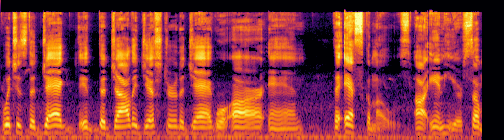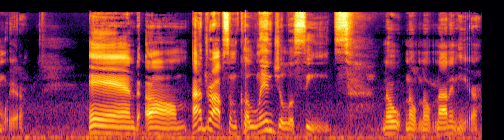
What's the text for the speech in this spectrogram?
which is the jag, the Jolly Jester, the Jaguar, and the Eskimos are in here somewhere. And um, I dropped some calendula seeds. Nope, nope, nope, not in here.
